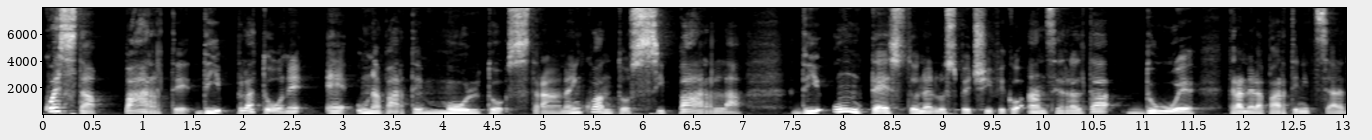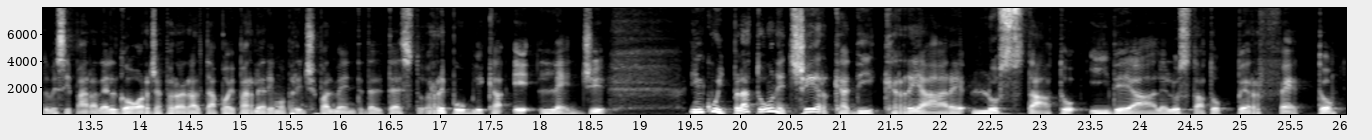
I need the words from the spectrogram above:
Questa parte di Platone è una parte molto strana, in quanto si parla di un testo nello specifico, anzi in realtà due, tranne la parte iniziale dove si parla del Gorgia, però in realtà poi parleremo principalmente del testo Repubblica e Leggi in cui Platone cerca di creare lo stato ideale, lo stato perfetto.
